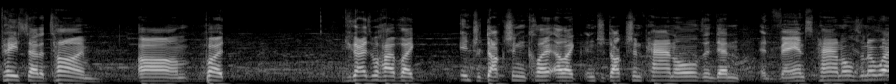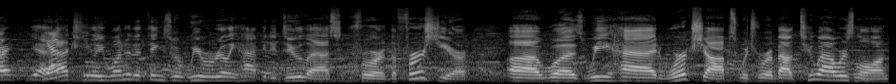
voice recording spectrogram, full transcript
pace at a time. Um, but you guys will have like introduction, cla- uh, like introduction panels, and then advanced panels in a way. Yeah, Yep. actually, one of the things that we were really happy to do last for the first year uh, was we had workshops which were about two hours long,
